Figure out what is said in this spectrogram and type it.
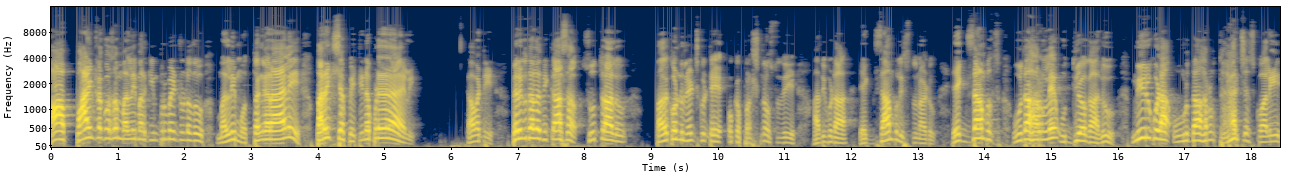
ఆ పాయింట్ల కోసం మళ్ళీ మనకి ఇంప్రూవ్మెంట్ ఉండదు. మళ్ళీ మొత్తంగా రాయాలి. పరీక్ష పెట్టినప్పుడే రాయాలి. కాబట్టి పెరుగుదల వికాస సూత్రాలు పదకొండు నేర్చుకుంటే ఒక ప్రశ్న వస్తుంది. అది కూడా ఎగ్జాంపుల్ ఇస్తున్నాడు. ఎగ్జాంపుల్స్ ఉదాహరణలే ఉద్యోగాలు. మీరు కూడా ఉదాహరణ తయారు చేసుకోవాలి.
